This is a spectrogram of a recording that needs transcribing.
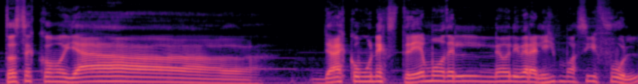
Entonces como ya ya es como un extremo del neoliberalismo así full.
